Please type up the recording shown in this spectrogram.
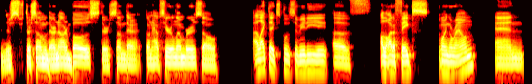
there's there's some that are not embossed. There's some that don't have serial numbers. So I like the exclusivity of a lot of fakes going around, and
